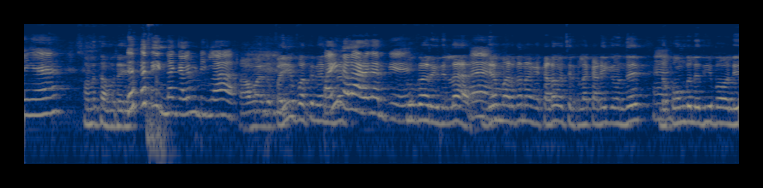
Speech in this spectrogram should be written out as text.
ஏங்க? சொல்லு தம்பி என்ன கிளம்பிட்டீங்களா? ஆமா இந்த பைய பார்த்து பை நல்லா அழகா இருக்கு. சூப்பரா இருக்குது இல்ல இதே மாதிரி தான் நாங்க கடை வச்சிருக்கோம் கடைக்கு வந்து இந்த பொங்கல் தீபாவளி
